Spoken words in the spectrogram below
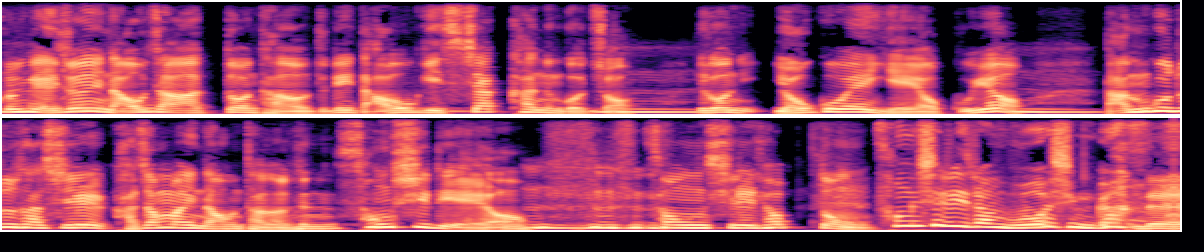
그러니까 음. 예전에 나오지 않았던 단어들이 나오기 시작하는 거죠. 음. 이건 여고의 예였고요. 음. 남고도 사실 가장 많이 나온 단어는 성실이에요. 음. 성실, 협동. 성실이란 무엇인가? 네.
